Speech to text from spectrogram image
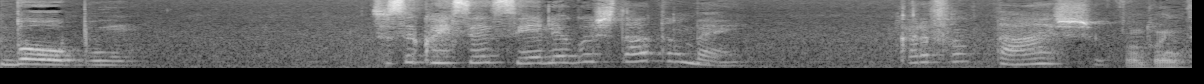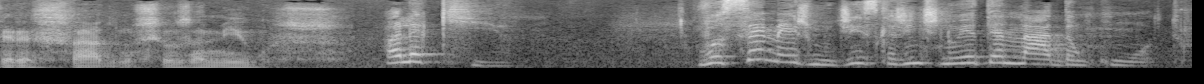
bobo. Se você conhecesse ele, ia gostar também. Um cara fantástico. Não tô interessado nos seus amigos. Olha aqui. Você mesmo disse que a gente não ia ter nada um com o outro.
